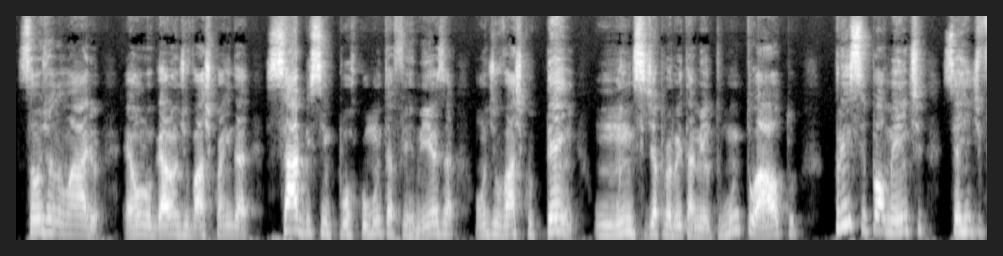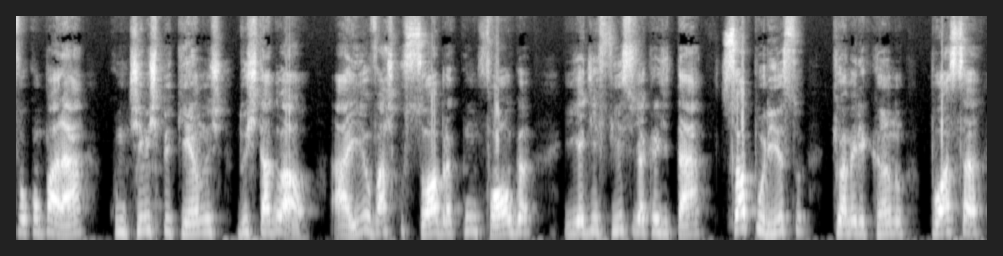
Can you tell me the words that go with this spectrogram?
São Januário é um lugar onde o Vasco ainda sabe se impor com muita firmeza, onde o Vasco tem um índice de aproveitamento muito alto, principalmente se a gente for comparar com times pequenos do estadual. Aí o Vasco sobra com folga e é difícil de acreditar só por isso que o americano possa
